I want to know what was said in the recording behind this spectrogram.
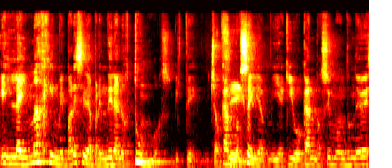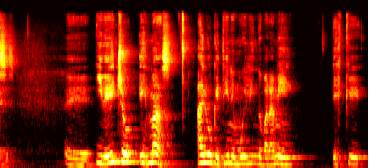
es la imagen, me parece, de aprender a los tumbos, ¿viste? Chocándose y, y equivocándose un montón de veces. Eh, y de hecho, es más, algo que tiene muy lindo para mí es que,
